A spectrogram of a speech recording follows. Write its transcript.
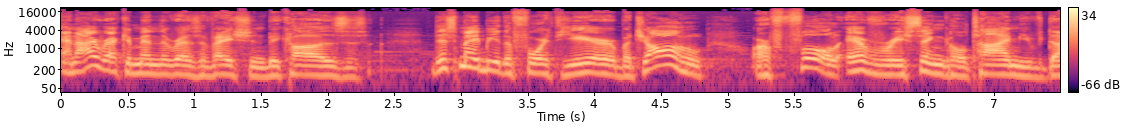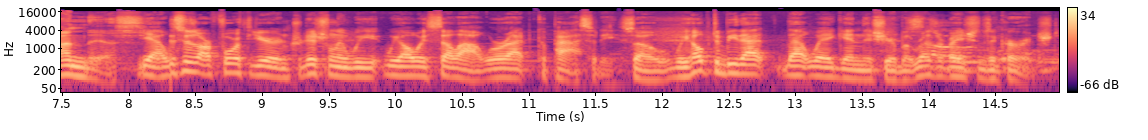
And I recommend the reservation because this may be the fourth year, but y'all are full every single time you've done this. Yeah, this is our fourth year, and traditionally we, we always sell out. We're at capacity. So we hope to be that, that way again this year, but so reservations encouraged.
